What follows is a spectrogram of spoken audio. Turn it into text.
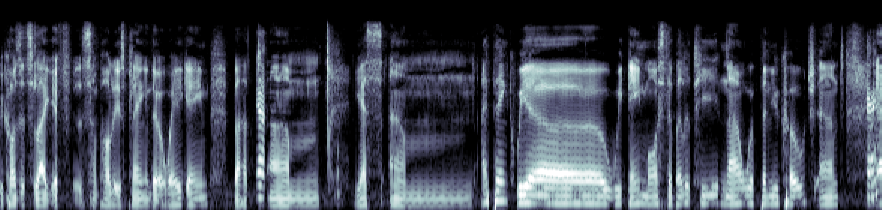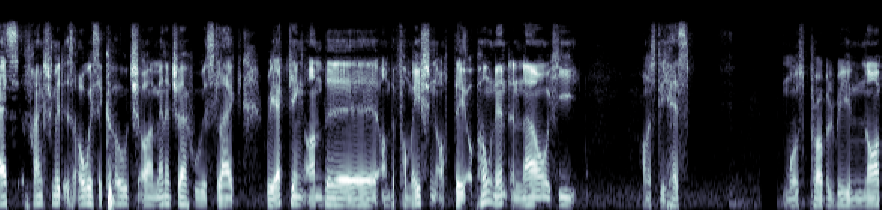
because it's like if St. Pauli is playing in the away game. But Yeah. um, yes, um, I think we uh, we gain more stability now with the new coach, and Okay. as Frank Schmidt is always a coach or a manager who is like reacting on the on the formation of the opponent, and now he honestly has most probably not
